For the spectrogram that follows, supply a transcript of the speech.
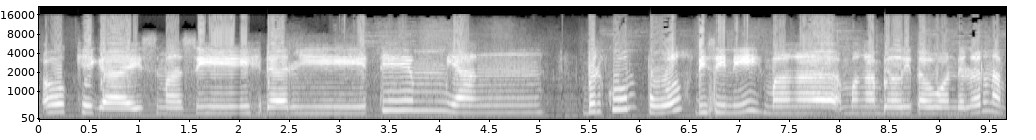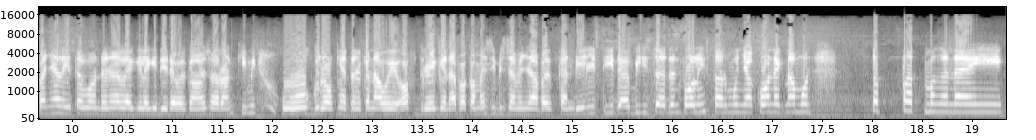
Oke okay guys, masih dari tim yang berkumpul di sini meng mengambil Little Wanderer. Nampaknya Little Wanderer lagi-lagi didapatkan oleh seorang Kimi. Oh, groknya terkena Way of Dragon. Apakah masih bisa menyelamatkan diri? Tidak bisa dan Falling Star punya connect namun tepat mengenai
